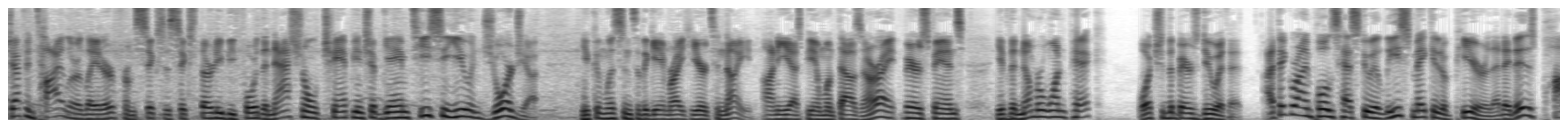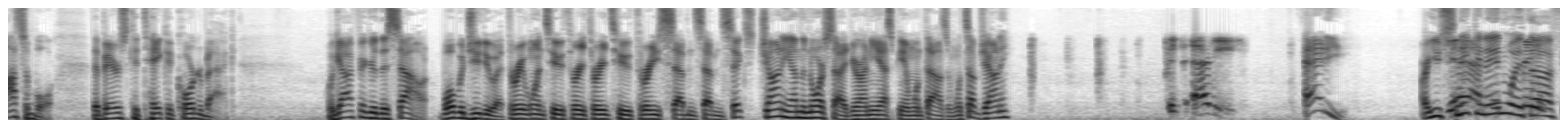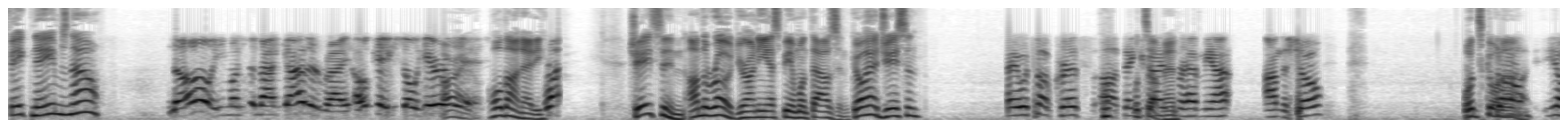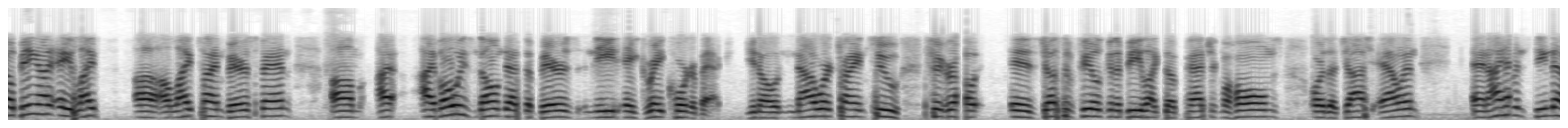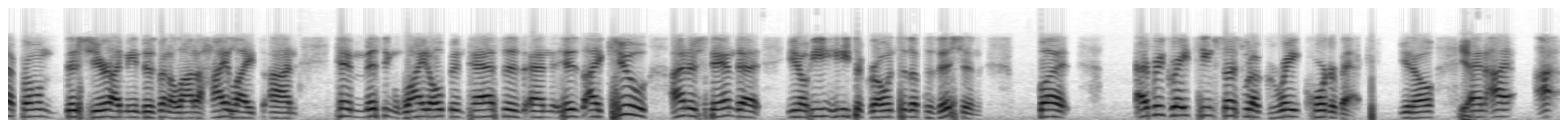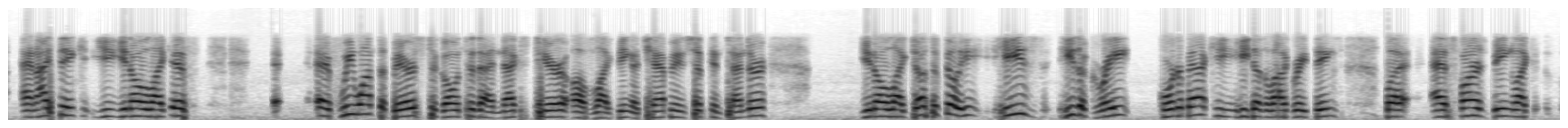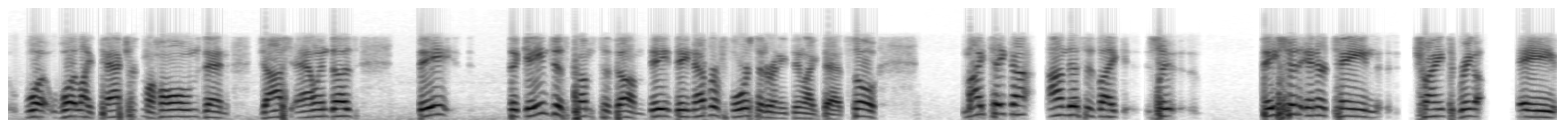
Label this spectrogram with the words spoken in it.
Jeff and Tyler later from 6 to 6.30 before the national championship game, TCU and Georgia. You can listen to the game right here tonight on ESPN 1000. All right, Bears fans, you have the number one pick. What should the Bears do with it? I think Ryan Poles has to at least make it appear that it is possible the Bears could take a quarterback. We got to figure this out. What would you do at 312 332 3776? Johnny on the north side, you're on ESPN 1000. What's up, Johnny? It's Eddie. Eddie! Are you sneaking in with uh, fake names now? No, he must have not got it right. Okay, so here All it right, is. hold on, Eddie. Right. Jason on the road, you're on ESPN 1000. Go ahead, Jason. Hey, what's up, Chris? Uh, thank what's you guys man? for having me on, on the show. What's going So, on? you know, being a, a life uh, a lifetime Bears fan, um, I I've always known that the Bears need a great quarterback. You know, now we're trying to figure out is Justin Fields going to be like the Patrick Mahomes or the Josh Allen? And I haven't seen that from him this year. I mean, there's been a lot of highlights on him missing wide open passes and his IQ. I understand that, you know, he, he needs to grow into the position. But every great team starts with a great quarterback, you know? Yeah. And I, And I think you, you know like if if we want the Bears to go into that next tier of like being a championship contender, you know, like Justin Field, he, he's he's a great quarterback. He he does a lot of great things, but as far as being like what what like Patrick Mahomes and Josh Allen does, they the game just comes to them. They they never force it or anything like that. So my take on, on this is like they should entertain trying to bring a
